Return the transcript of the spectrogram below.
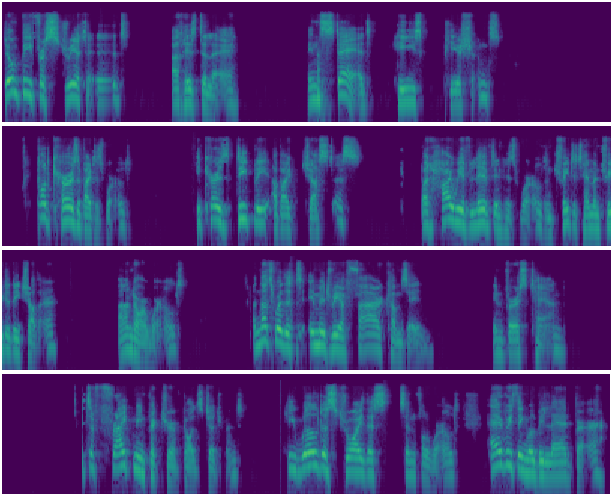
Don't be frustrated at his delay. Instead, he's patient. God cares about his world. He cares deeply about justice, about how we've lived in his world and treated him and treated each other and our world. And that's where this imagery of fire comes in, in verse 10. It's a frightening picture of God's judgment. He will destroy this sinful world. Everything will be laid bare.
